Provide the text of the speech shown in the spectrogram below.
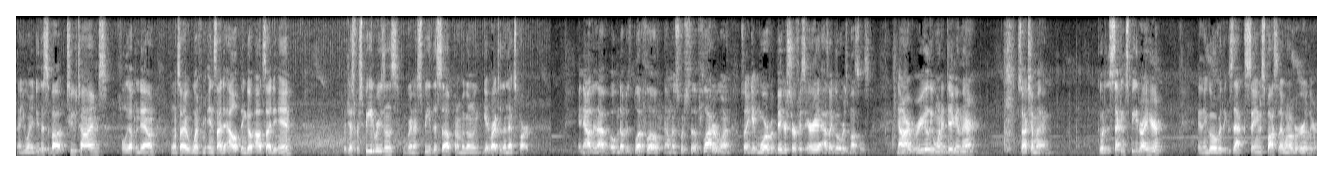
Now you want to do this about two times, fully up and down. Once I went from inside to out, then go outside to in. But just for speed reasons, we're going to speed this up and I'm going to get right to the next part. And now that I've opened up his blood flow, now I'm going to switch to the flatter one so I can get more of a bigger surface area as I go over his muscles. Now I really want to dig in there. So actually I'm going to go to the second speed right here and then go over the exact same spots that I went over earlier.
